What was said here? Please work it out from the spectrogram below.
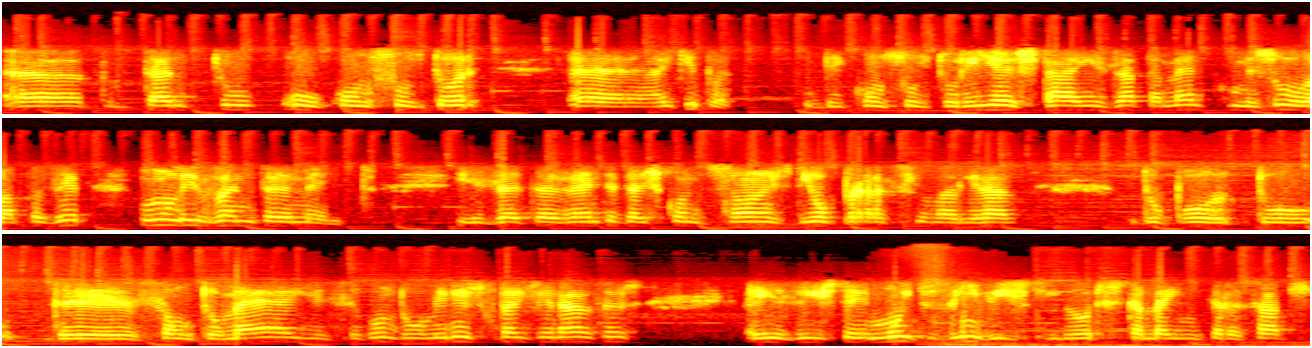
eh, portanto, o consultor, eh, a equipa de consultoria está exatamente, começou a fazer um levantamento exatamente das condições de operacionalidade do Porto de São Tomé. E, segundo o Ministro das Finanças, existem muitos investidores também interessados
